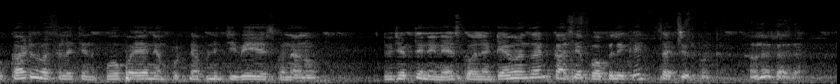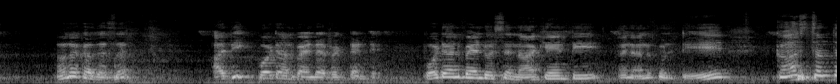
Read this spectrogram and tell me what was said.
ఒక కాటన్ వస్తువులు వచ్చాను పోపాయ? నేను పుట్టినప్పటి నుంచి ఇవే వేసుకున్నాను. నువ్వు చెప్తే నేను వేసుకోవాలంటే ఏమన్నా కాసేపు బొబ్బలకి సచ్చూరుకుంటాను అవునా కాదా? అవునా కాదా సార్? అది పోటాన్ బ్యాండ్ ఎఫెక్ట్ అంటే. పోటాన్ బ్యాండ్ వస్తే నాకేంటి అని అనుకుంటే కాస్తంత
